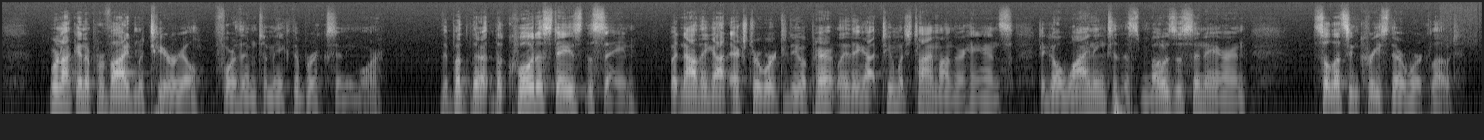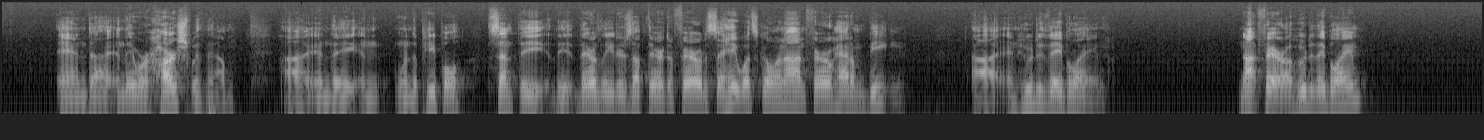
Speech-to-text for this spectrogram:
We're not going to provide material for them to make the bricks anymore. But the, the quota stays the same, but now they got extra work to do. Apparently, they got too much time on their hands to go whining to this Moses and Aaron, so let's increase their workload. And, uh, and they were harsh with them. Uh, and, they, and when the people sent the, the, their leaders up there to Pharaoh to say, hey, what's going on? Pharaoh had them beaten. Uh, and who do they blame? Not Pharaoh. Who do they blame?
